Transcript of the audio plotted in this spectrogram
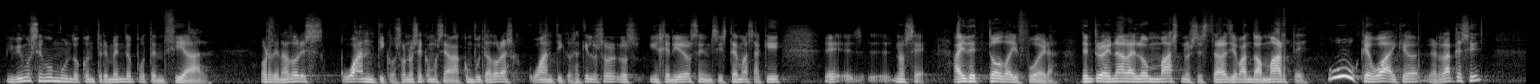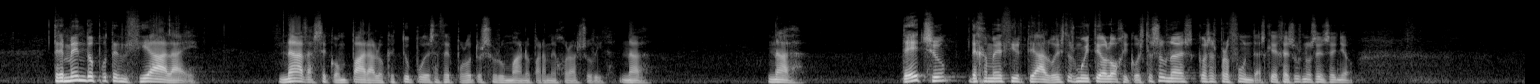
Vivimos en un mundo con tremendo potencial ordenadores cuánticos, o no sé cómo se llama, computadoras cuánticos. Aquí los, ingenieros en sistemas, aquí, eh, no sé, hay de todo ahí fuera. Dentro de nada Elon Musk nos estará llevando a Marte. ¡Uh, qué guay! Qué, ¿Verdad que sí? Tremendo potencial hay. Nada se compara a lo que tú puedes hacer por otro ser humano para mejorar su vida. Nada. Nada. De hecho, déjame decirte algo, esto es muy teológico, esto son unas cosas profundas que Jesús nos enseñó.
